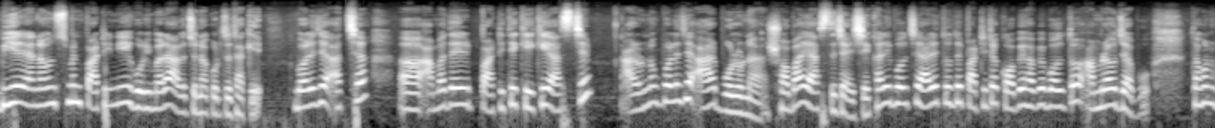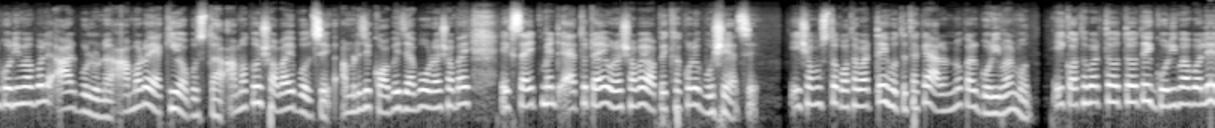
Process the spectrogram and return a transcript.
বিয়ের অ্যানাউন্সমেন্ট পার্টি নিয়ে গরিমারা আলোচনা করতে থাকে। বলে যে আচ্ছা আমাদের পার্টিতে কে কে আসছে? আরণ্যক বলে যে, আর বলো না, সবাই আসতে চাইছে। খালি বলছে, আরে, তোদের পার্টিটা কবে হবে বলতো? আমরাও যাব। তখন গরিমা বলে, আর বলো না, আমারও একই অবস্থা। আমাকেও সবাই বলছে, আমরা যে কবে যাব, ওরা সবাই এক্সাইটমেন্ট এতটাই, ওরা সবাই অপেক্ষা করে বসে আছে। এই সমস্ত কথাবার্তাই হতে থাকে আরণ্যক আর গরিমার মধ্যে। এই কথাবার্তা হতে হতেই গরিমা বলে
